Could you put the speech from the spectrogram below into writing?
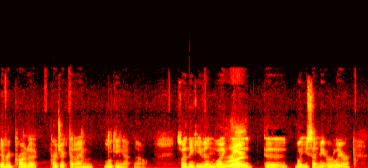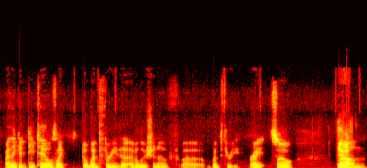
every product project that I'm looking at now. So I think even like Right. the the what you sent me earlier, I think it details like the Web three, the evolution of uh, Web three, right? So Yeah. um,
